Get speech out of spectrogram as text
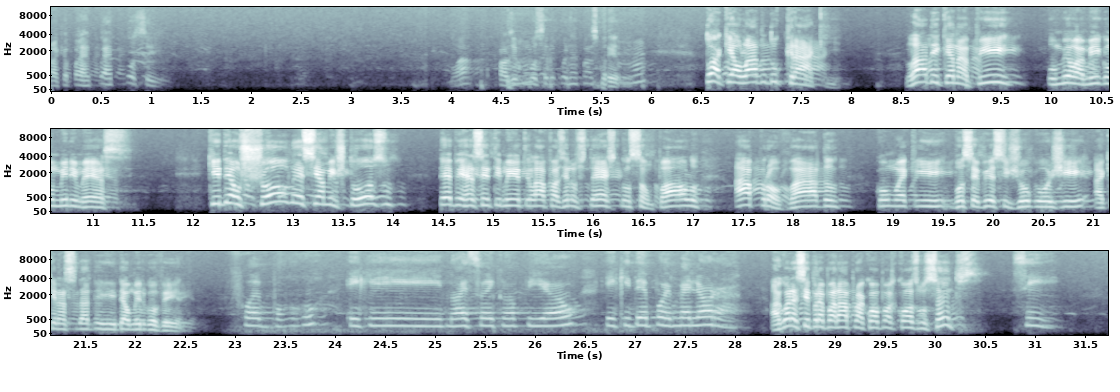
Para que perto, perto de você. Vamos lá? Fazer com você, depois nós faz com ele. Estou aqui ao lado do craque. Lá de Canapi, o meu amigo Mini Messi, que deu show nesse amistoso. Teve recentemente lá fazendo os testes no São Paulo, aprovado. Como é que você viu esse jogo hoje aqui na cidade de Delmiro Gouveia? Foi bom e que nós foi campeão e que depois melhorar. Agora é se preparar para a Copa Cosmo Santos? Sim.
